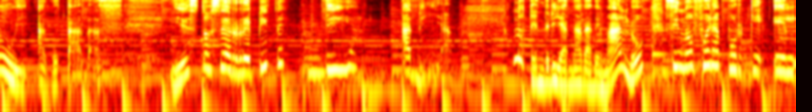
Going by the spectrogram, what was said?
muy agotadas. Y esto se repite día a día. No tendría nada de malo si no fuera porque el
